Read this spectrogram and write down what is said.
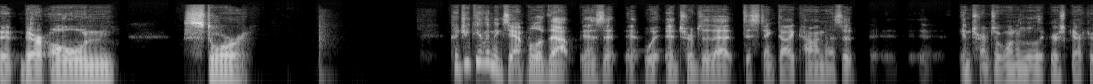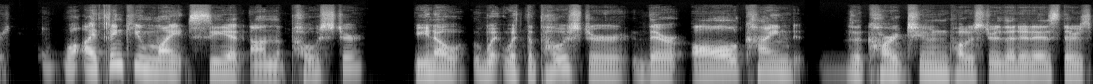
of their own story Could you give an example of that as it, in terms of that distinct icon as it in terms of one of the licorice characters? Well, I think you might see it on the poster. You know, with, with the poster, they're all kind the cartoon poster that it is. There's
